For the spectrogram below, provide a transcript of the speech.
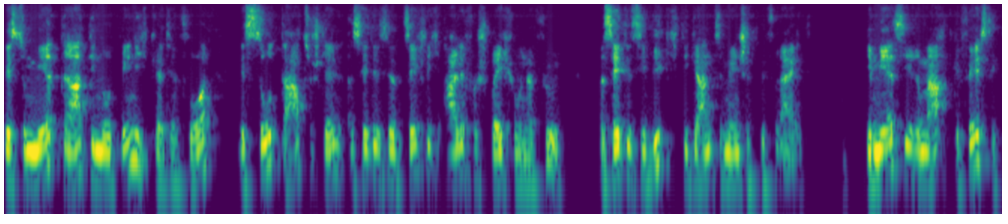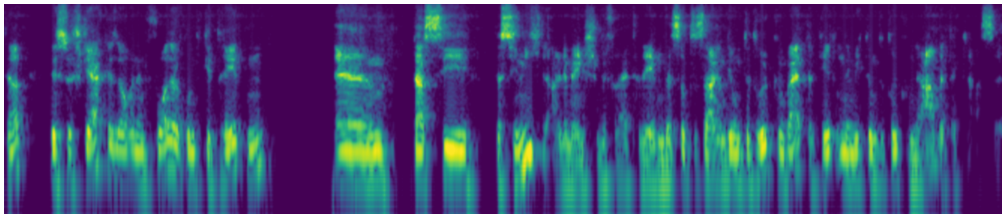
desto mehr trat die Notwendigkeit hervor, es so darzustellen, als hätte sie tatsächlich alle Versprechungen erfüllt, als hätte sie wirklich die ganze Menschheit befreit. Je mehr sie ihre Macht gefestigt hat, desto stärker ist auch in den Vordergrund getreten, ähm, dass, sie, dass sie nicht alle Menschen befreit hat, eben, dass sozusagen die Unterdrückung weitergeht und nämlich die Unterdrückung der Arbeiterklasse.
